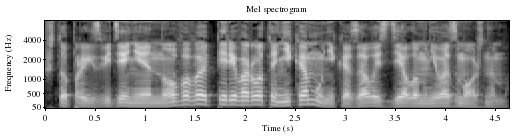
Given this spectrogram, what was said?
что произведение нового переворота никому не казалось делом невозможным.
